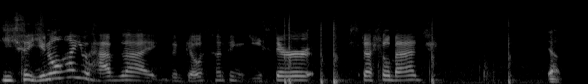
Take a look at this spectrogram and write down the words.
You, so you know how you have that the ghost hunting Easter special badge? Yep.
